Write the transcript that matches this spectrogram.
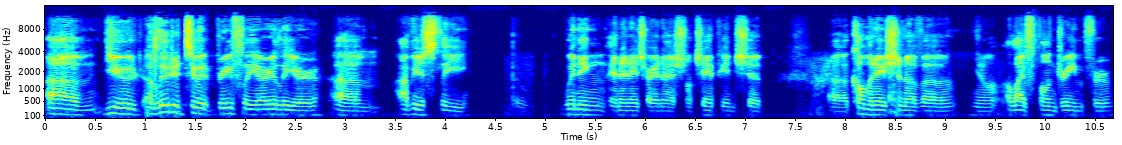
Um, you alluded to it briefly earlier. Um, obviously, winning an NHRA national championship, a uh, culmination of a you know a lifelong dream for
